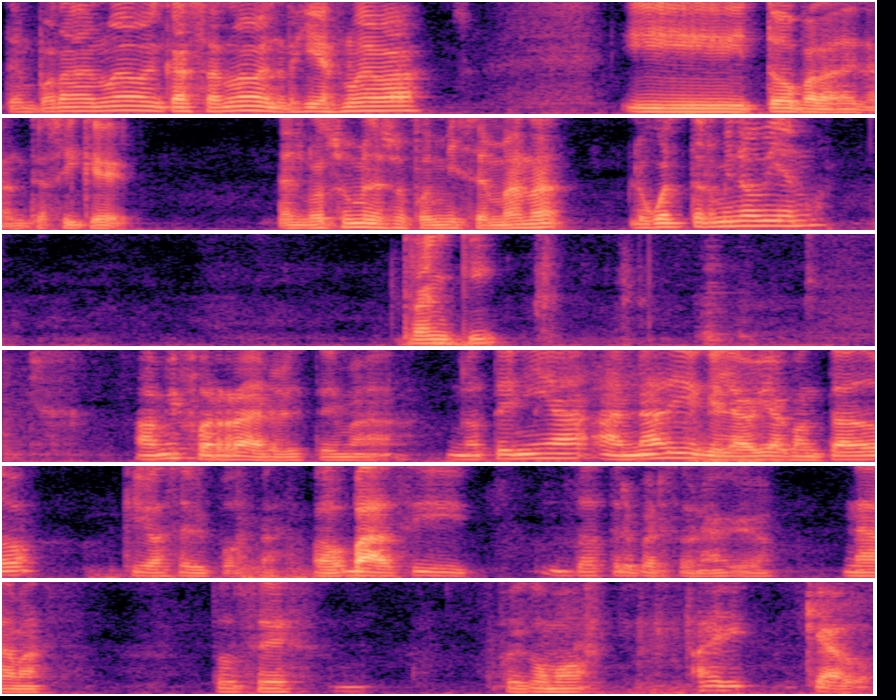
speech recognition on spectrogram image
temporada nueva en casa nueva, energías nuevas y todo para adelante. Así que, en resumen, eso fue mi semana, lo cual terminó bien. Tranqui. A mí fue raro el tema. No tenía a nadie que le había contado que iba a hacer el podcast. O, Va, sí, dos, tres personas creo. Nada más. Entonces, fue como, ay, ¿qué hago?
